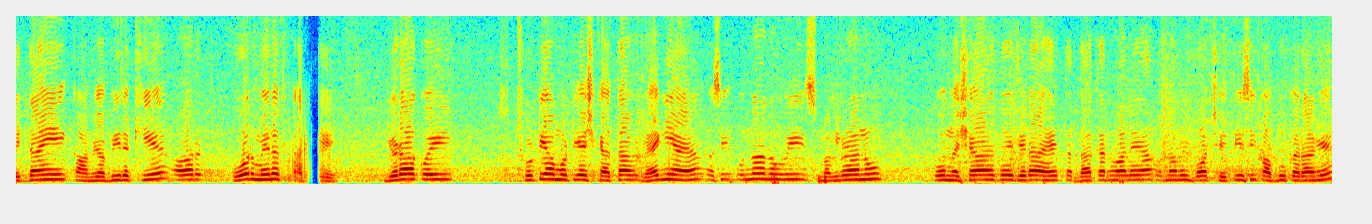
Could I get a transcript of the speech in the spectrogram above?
ਇਦਾਂ ਹੀ ਕਾਮਯਾਬੀ ਰੱਖੀਏ ਔਰ ਹੋਰ ਮਿਹਨਤ ਕਰਕੇ ਜਿਹੜਾ ਕੋਈ ਛੋਟੀਆਂ-ਮੋਟੀਆਂ ਸ਼ਿਕਾਇਤਾਂ ਰਹਿ ਗਈਆਂ ਆ, ਅਸੀਂ ਉਹਨਾਂ ਨੂੰ ਵੀ, ਸਮਗਲਰਾਂ ਨੂੰ, ਉਹ ਨਸ਼ਾ 'ਤੇ ਜਿਹੜਾ ਇਹ ਧੰਦਾ ਕਰਨ ਵਾਲੇ ਆ, ਉਹਨਾਂ ਨੂੰ ਵੀ ਬਹੁਤ ਛੇਤੀ ਅਸੀਂ ਕਾਬੂ ਕਰਾਂਗੇ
